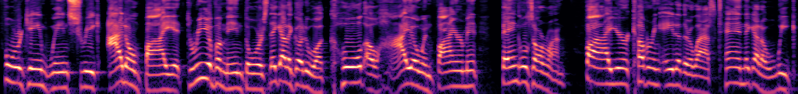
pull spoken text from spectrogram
four game win streak. I don't buy it. Three of them indoors. They got to go to a cold Ohio environment. Bengals are on fire, covering eight of their last 10. They got a week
